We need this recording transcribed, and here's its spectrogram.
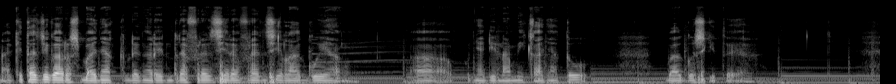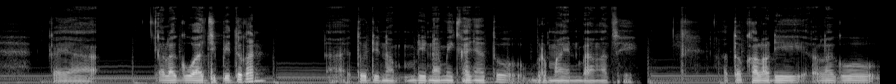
nah kita juga harus banyak dengerin referensi-referensi lagu yang uh, punya dinamikanya tuh bagus gitu ya. Kayak lagu wajib itu kan nah, itu dinam dinamikanya tuh bermain banget sih. Atau kalau di lagu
